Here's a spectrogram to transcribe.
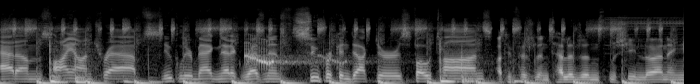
atoms, ion traps, nuclear magnetic resonance, superconductors, photons, artificial intelligence, machine learning,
